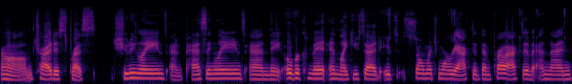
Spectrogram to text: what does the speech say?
um, try to suppress shooting lanes and passing lanes, and they overcommit. And, like you said, it's so much more reactive than proactive. And then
